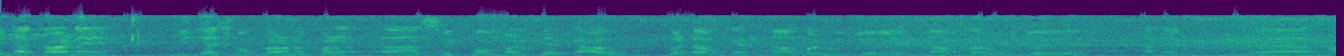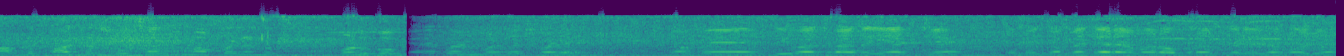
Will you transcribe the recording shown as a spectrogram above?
એના કારણે બીજા છોકરાઓને પણ શીખવા મળશે કે આવું બનાવ ક્યારે ન બનવું જોઈએ, ન કરવું જોઈએ. અને આપણે પાછળ સોસાયટીમાં પણ એનો પડઘો ક્યારે પણ મદદ પડે. તમે દિવસ રાત અહીંયા જ છે. તમે ગમે ત્યારે અમારો અપરોધ કરી શકો છો.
